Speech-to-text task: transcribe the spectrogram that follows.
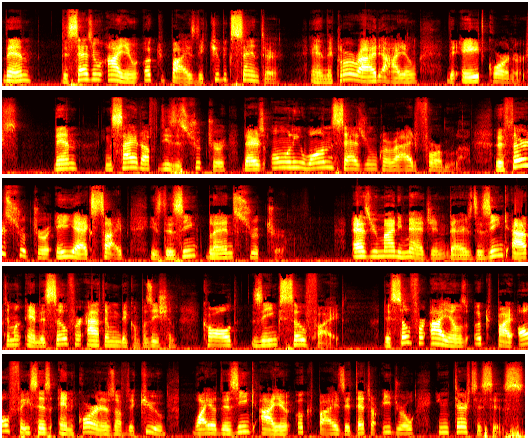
Then, the cesium ion occupies the cubic center, and the chloride ion the eight corners. Then, Inside of this structure, there is only one cesium chloride formula. The third structure, AX type, is the zinc blende structure. As you might imagine, there is the zinc atom and the sulfur atom in the composition, called zinc sulfide. The sulfur ions occupy all faces and corners of the cube, while the zinc ion occupies the tetrahedral interstices.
